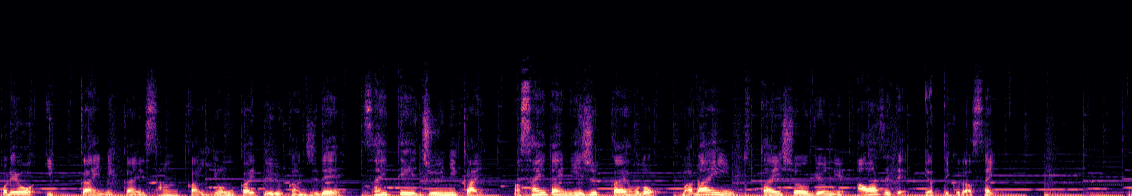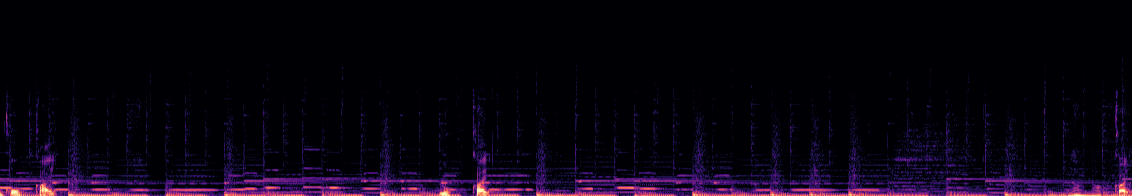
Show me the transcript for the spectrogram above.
これを1回2回3回4回という感じで最低12回、まあ、最大20回ほど、まあ、ラインと対象魚に合わせてやってください。5回。6回。7回。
